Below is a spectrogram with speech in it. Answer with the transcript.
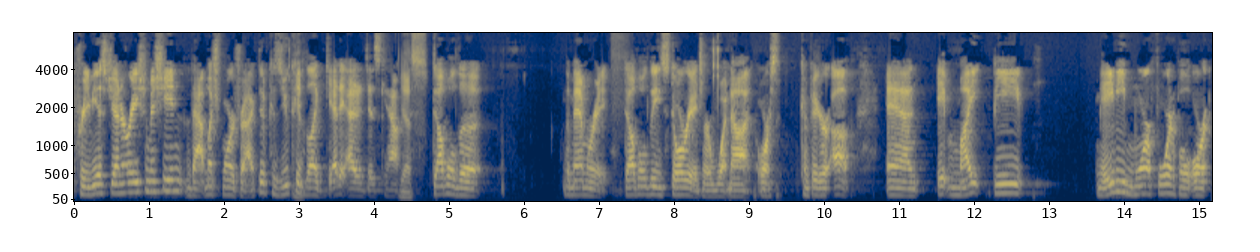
previous generation machine that much more attractive because you could like get it at a discount, yes, double the the memory, double the storage or whatnot, or configure up, and it might be maybe more affordable or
